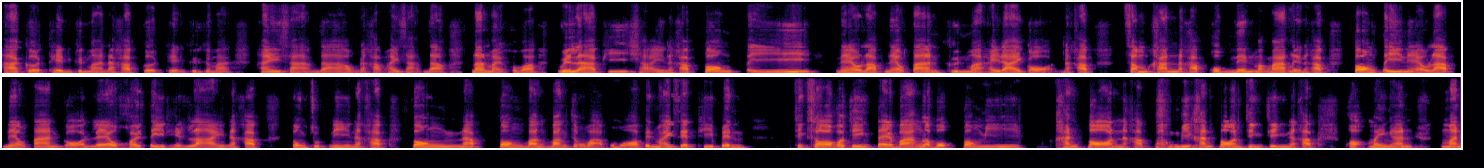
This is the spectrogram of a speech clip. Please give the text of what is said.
ถ้าเกิดเทรนขึ้นมานะครับ เกิดเทรนขึ้นขึ้นมาให้สามดาวนะครับ ให้สามดาว นั่นหมายความว่าเวลาพี่ใช้นะครับ ต้องตีแนวรับแนวต้านขึ้นมาให้ได้ก่อนนะครับสำคัญนะครับผมเน้นมากๆเลยนะครับ ต้องตีแนวรับแนวต้านก่อนแล้วค่อยตีเทรนไลน์นะครับ ตรงจุดนี้นะครับ ต้องนับต้องบางบางจังหวะ ผมบอกว่าเป็นไมเซ็ตที่เป็นทิกซอว์ก็จริงแต่บางระบบต้องมี ขั้นตอนนะครับ ต้องมีขั้นตอนจริง ๆนะครับ เพราะไม่งั้นมัน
